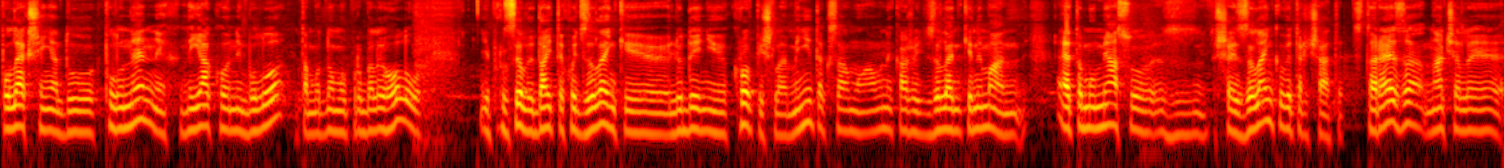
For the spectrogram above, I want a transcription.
Полегшення до полонених ніякого не було. Там одному пробили голову і просили, дайте хоч зеленьки, людині кров пішла. Мені так само, а вони кажуть, зеленьки нема. Етому м'ясу ще й зеленьку витрачати. З Тереза почали е,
